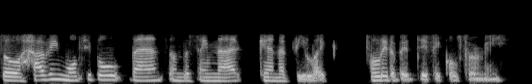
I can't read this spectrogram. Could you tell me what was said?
So having multiple bands on the same night can be like a little bit difficult for me.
